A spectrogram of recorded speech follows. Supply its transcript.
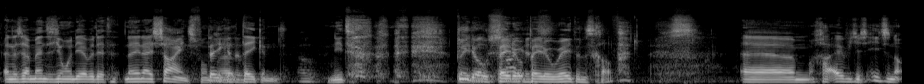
En er zijn mensen, jongen, die hebben dit... Nee, nee, science. Van, eh, Tekenen. tekend. Oh. Niet... Pedo pedo, science. pedo wetenschap. Ehm, ga eventjes iets naar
